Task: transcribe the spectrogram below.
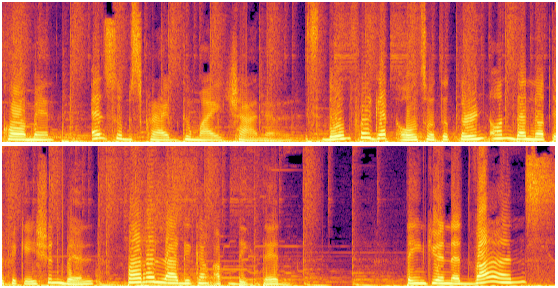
comment, and subscribe to my channel. Don't forget also to turn on the notification bell para lagi kang updated. Thank you in advance!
